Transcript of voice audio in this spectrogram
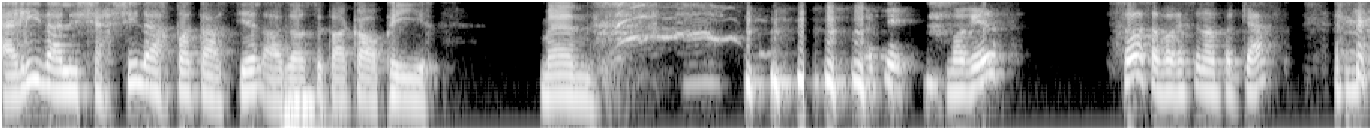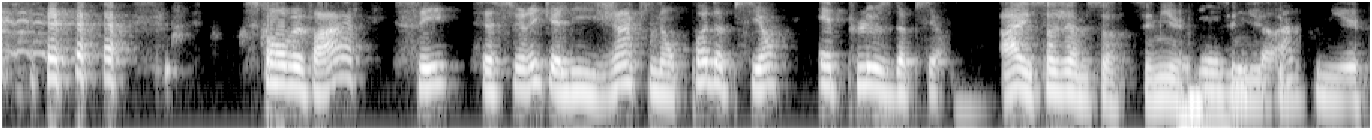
arrive à aller chercher leur potentiel. Ah là, c'est encore pire. Man. OK. Maurice, ça, ça va rester dans le podcast. Ce qu'on veut faire, c'est s'assurer que les gens qui n'ont pas d'options aient plus d'options. Ah, ça, j'aime ça. C'est mieux. C'est mieux. C'est hein? mieux.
